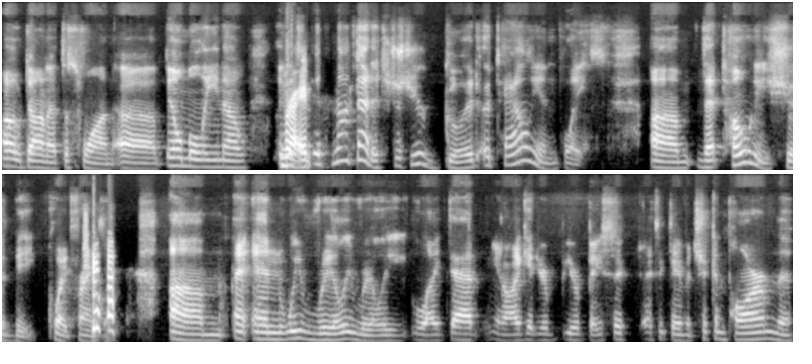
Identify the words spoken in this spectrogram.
oh Donna at the Swan, uh, Il Mulino. Right. It's, it's not that. It's just your good Italian place um, that Tony should be, quite frankly. um, and, and, we really, really like that. You know, I get your your basic. I think they have a chicken parm. The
